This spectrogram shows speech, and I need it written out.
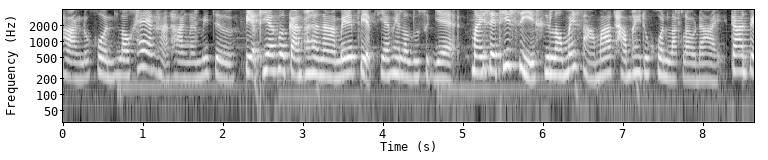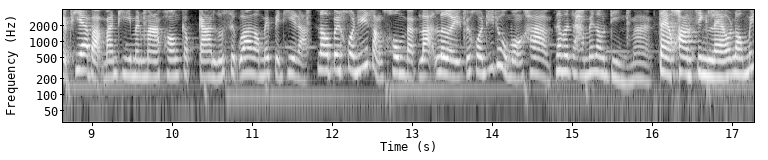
ทางทุกคน เราแค่ยังหาทางนั้นไม่เจอ เปรียบเทียบเพื่อการพัฒนาไม่ได้เปรียบเทียบให้เรารู้สึกแย่ mindset ที่ 4 คือเราไม่สามารถทำให้ทุกคนรักเราได้ การเปรียบเทียบแบบบางทีมันมาพร้อมกับการรู้สึกว่าเราไม่เป็นที่รัก เราเป็นคนที่สังคมแบบละเลย เป็นคนที่ถูกมองข้าม แล้วมันจะทำให้เราดิ่งมาก แต่ความจริงแล้วเราไม่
